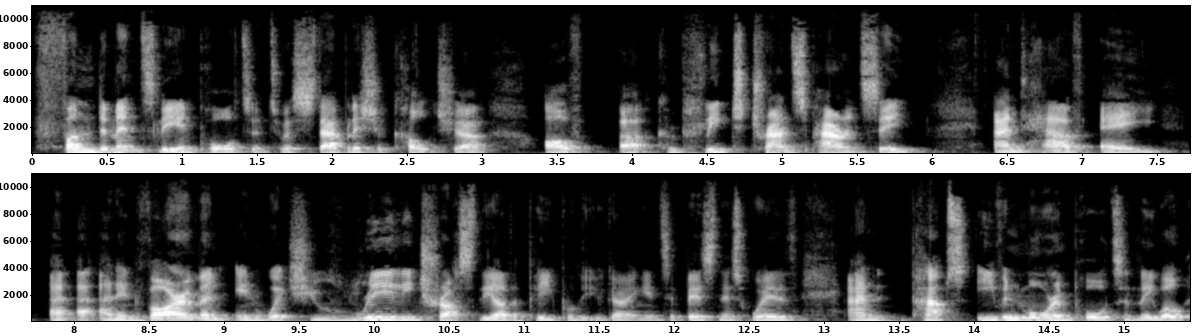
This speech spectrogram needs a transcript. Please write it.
fundamentally important to establish a culture of uh, complete transparency and have a, a, an environment in which you really trust the other people that you're going into business with. And perhaps even more importantly well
